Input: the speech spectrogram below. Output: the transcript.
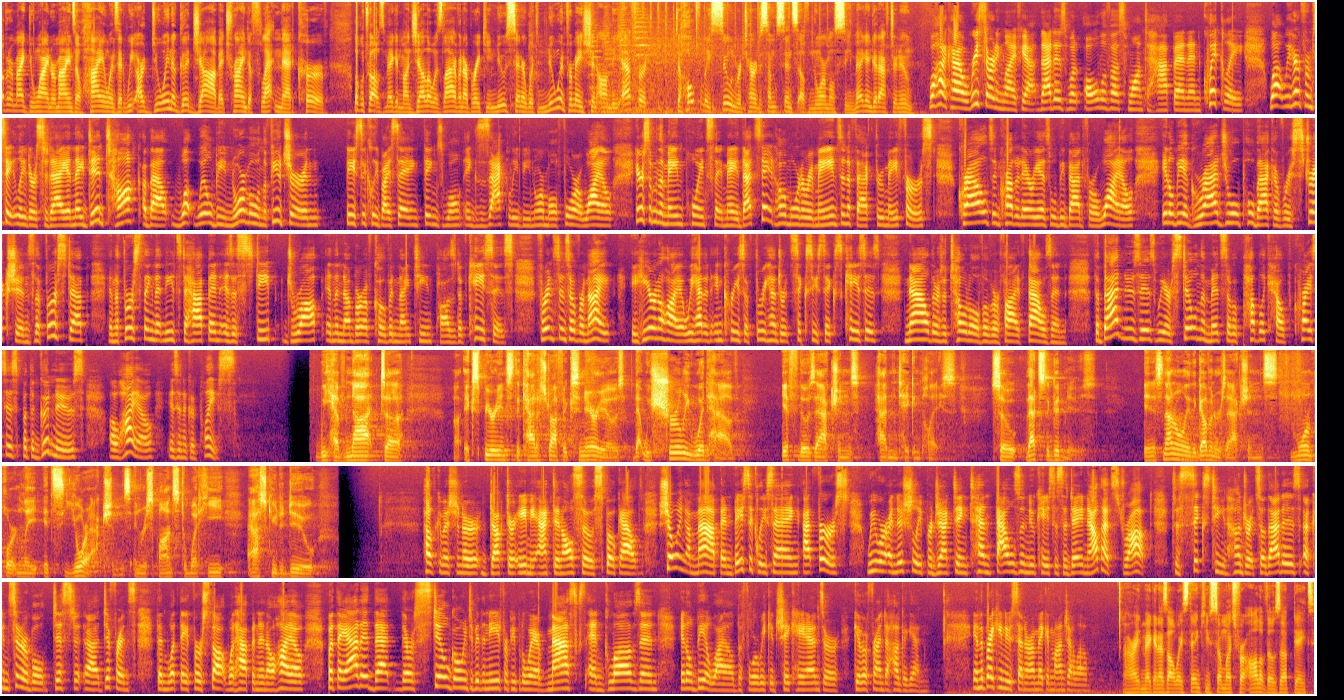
Governor Mike DeWine reminds Ohioans that we are doing a good job at trying to flatten that curve. Local 12's Megan Mongello is live in our breaking news center with new information on the effort to hopefully soon return to some sense of normalcy. Megan, good afternoon. Well, hi, Kyle. Restarting life, yeah, that is what all of us want to happen and quickly. Well, we heard from state leaders today, and they did talk about what will be normal in the future. And basically by saying things won't exactly be normal for a while. Here's some of the main points they made. That stay-at-home order remains in effect through May 1st. Crowds in crowded areas will be bad for a while. It'll be a gradual pullback of restrictions. The first step and the first thing that needs to happen is a steep drop in the number of COVID-19 positive cases. For instance, overnight, here in Ohio, we had an increase of 366 cases. Now there's a total of over 5,000. The bad news is we are still in the midst of a public health crisis, but the good news, Ohio is in a good place. We have not uh, uh, experienced the catastrophic scenarios that we surely would have if those actions hadn't taken place. So that's the good news. And it's not only the governor's actions, more importantly, it's your actions in response to what he asked you to do Health Commissioner Dr. Amy Acton also spoke out, showing a map and basically saying at first we were initially projecting 10,000 new cases a day. Now that's dropped to 1,600. So that is a considerable uh, difference than what they first thought would happen in Ohio. But they added that there's still going to be the need for people to wear masks and gloves, and it'll be a while before we could shake hands or give a friend a hug again. In the Breaking News Center, I'm Megan Mongello. All right, Megan, as always, thank you so much for all of those updates.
